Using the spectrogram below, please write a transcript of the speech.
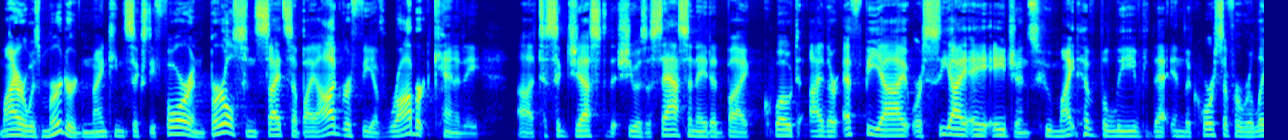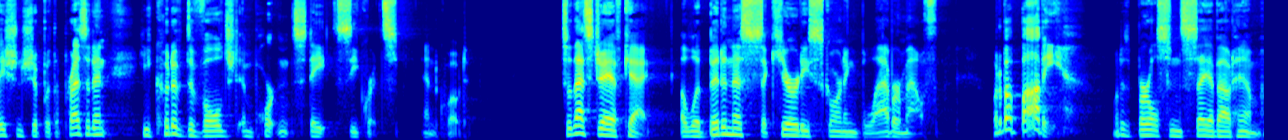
Meyer was murdered in 1964, and Burleson cites a biography of Robert Kennedy uh, to suggest that she was assassinated by, quote, either FBI or CIA agents who might have believed that in the course of her relationship with the president, he could have divulged important state secrets, end quote. So that's JFK, a libidinous, security scorning blabbermouth. What about Bobby? What does Burleson say about him?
